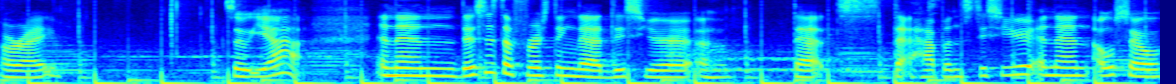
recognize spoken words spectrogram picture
all right so yeah. And then this is the first thing that this year uh, that's that happens this year. And then also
